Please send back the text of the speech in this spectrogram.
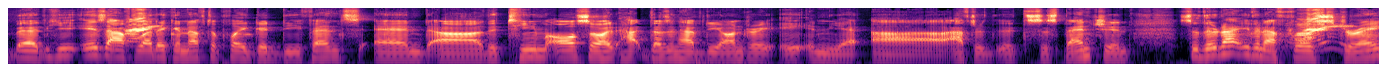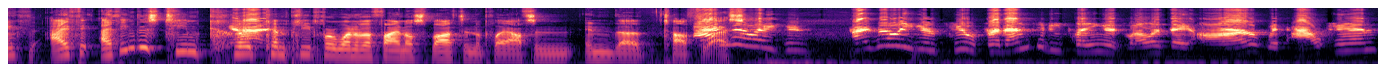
But he is athletic enough to play good defense, and uh, the team also ha- doesn't have DeAndre Ayton yet uh, after the suspension, so they're not even at full Right. strength. I think I think this team could Yeah. compete for one of the final spots in the playoffs in in the tough I West. really do. I really do too. For them to be playing as well as they are without him,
